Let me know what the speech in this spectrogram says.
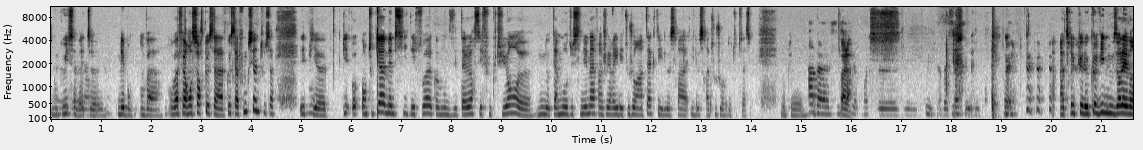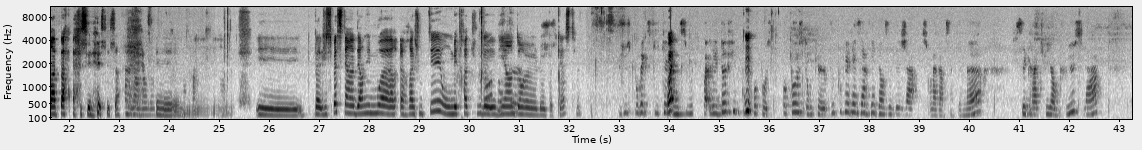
Donc Euh, oui, ça va être. euh, Mais bon, on va, on va faire en sorte que ça, que ça fonctionne tout ça. Et puis, euh, puis, o- en tout cas, même si des fois, comme on disait tout à l'heure, c'est fluctuant, euh, nous, notre amour du cinéma, enfin, je dirais, il est toujours intact et il le sera, il le sera toujours de toute façon. Donc, euh, Ah, c'est Voilà. sûr. Moi, je, je- Oui, ah ça, c'est évident. Ouais. un truc que le Covid nous enlèvera pas, c'est c'est ça. Ah, non, non, non. Et, et bah, je sais pas si tu as un dernier mot à, à rajouter, on mettra tous les liens dans le, le podcast. juste pour expliquer, Ouais. donc, si vous- les deux films qu'on propose. On propose donc, euh, vous pouvez réserver d'ores et déjà sur la 25e heure. C'est gratuit en plus là.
